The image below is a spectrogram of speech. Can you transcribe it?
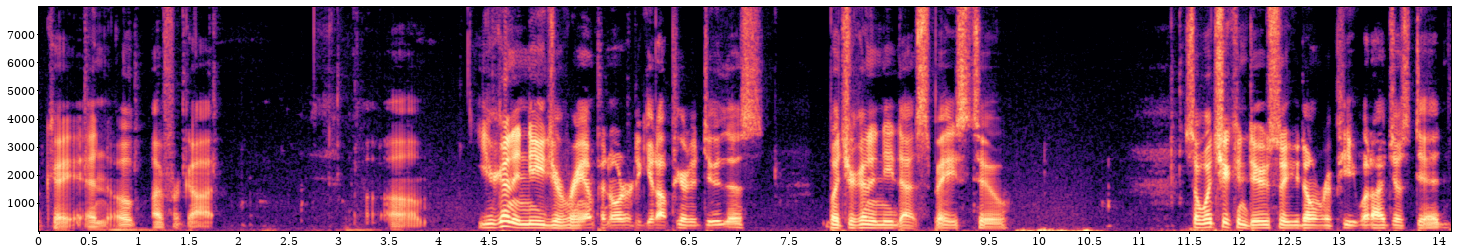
Okay, and oh, I forgot. Um, you're going to need your ramp in order to get up here to do this. But you're going to need that space too. So what you can do so you don't repeat what I just did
